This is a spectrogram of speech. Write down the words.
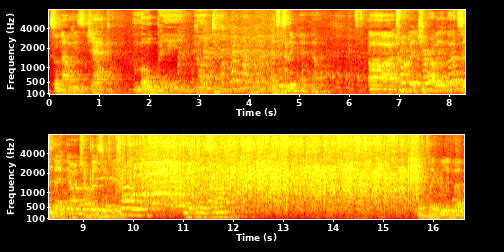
So now he's Jack Mopane Compton. That's his nickname now. Uh, trumpet, Charlie Butson back there on trumpet. Let's hear for Charlie. Play really well.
